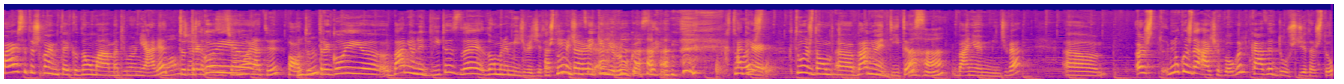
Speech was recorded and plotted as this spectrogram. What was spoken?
para se të shkojmë tek dhoma matrimoniale, po, të tregoj... Po, të mhm. tregoj uh, banjon e ditës dhe dhomën e miqve gjithashtu, meqenëse i kemi rrugës. Këtu është? Këtu është uh, banjo e ditës, banjo e miqve, është, nuk është dhe aq e vogël, ka dhe dush gjithashtu.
